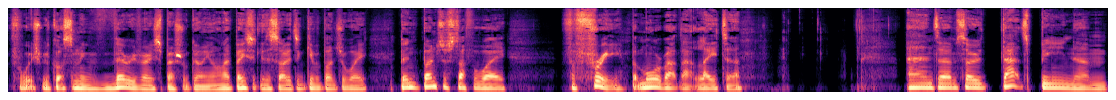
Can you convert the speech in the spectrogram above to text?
for which we've got something very very special going on. I've basically decided to give a bunch away, a bunch of stuff away for free, but more about that later. And um, so that's been, um,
